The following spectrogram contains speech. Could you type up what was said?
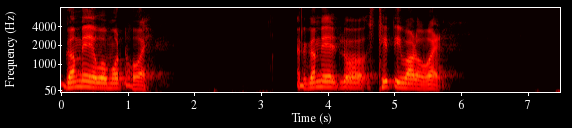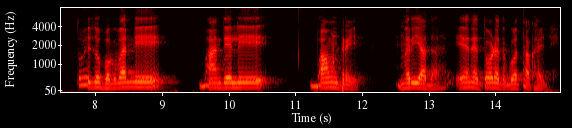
ગમે એવો મોટો હોય અને ગમે એટલો સ્થિતિવાળો હોય, તો એ જો ભગવાનની બાંધેલી બાઉન્ડ્રી મર્યાદા એને તોડે તો ગોથા ખાઈ જાય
